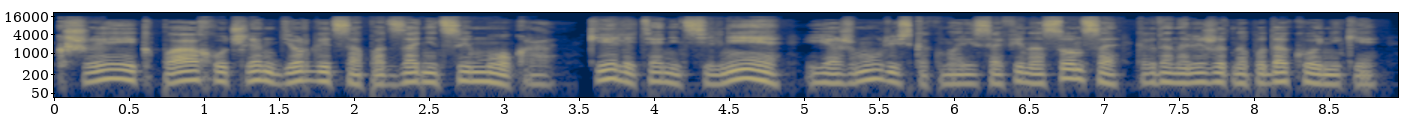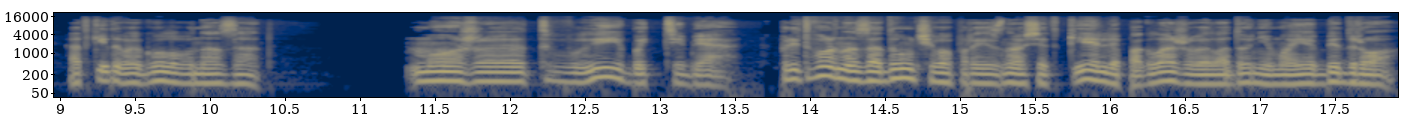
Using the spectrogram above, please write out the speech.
к шее, к паху, член дергается, а под задницей мокро. Келли тянет сильнее, и я жмурюсь, как Мари Софи на солнце, когда она лежит на подоконнике, откидывая голову назад. «Может, выебать тебя?» Притворно задумчиво произносит Келли, поглаживая ладони мое бедро.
